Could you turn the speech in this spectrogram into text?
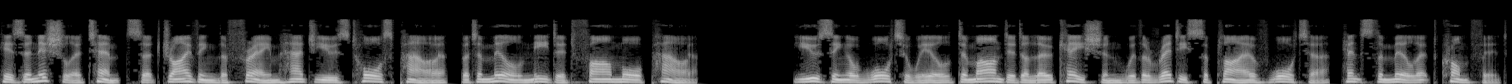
His initial attempts at driving the frame had used horsepower, but a mill needed far more power. Using a waterwheel demanded a location with a ready supply of water, hence the mill at Cromford.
